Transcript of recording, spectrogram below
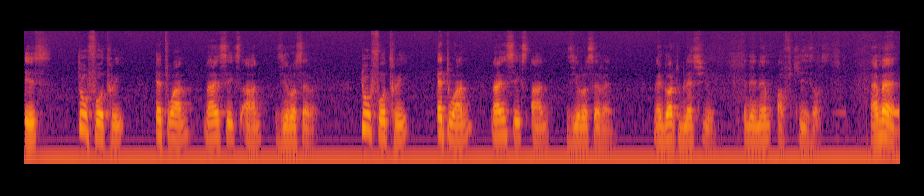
is 243 81 96 and 07. 243 81 96 and 07. May God bless you in the name of Jesus. Amen.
